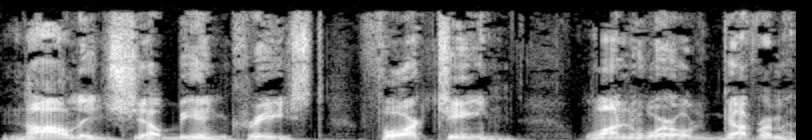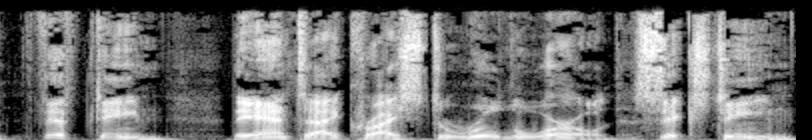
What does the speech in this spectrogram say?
knowledge shall be increased. Fourteen, one world government. Fifteen, the Antichrist to rule the world. Sixteen,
